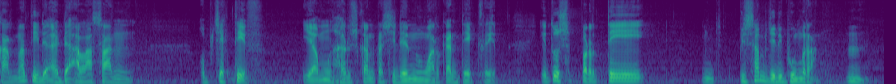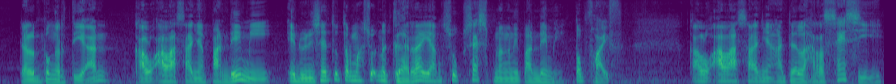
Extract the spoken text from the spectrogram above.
Karena tidak ada alasan objektif yang mengharuskan presiden mengeluarkan dekret. Itu seperti bisa menjadi bumerang. Hmm. Dalam pengertian kalau alasannya pandemi, Indonesia itu termasuk negara yang sukses menangani pandemi, top 5. Kalau alasannya adalah resesi,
